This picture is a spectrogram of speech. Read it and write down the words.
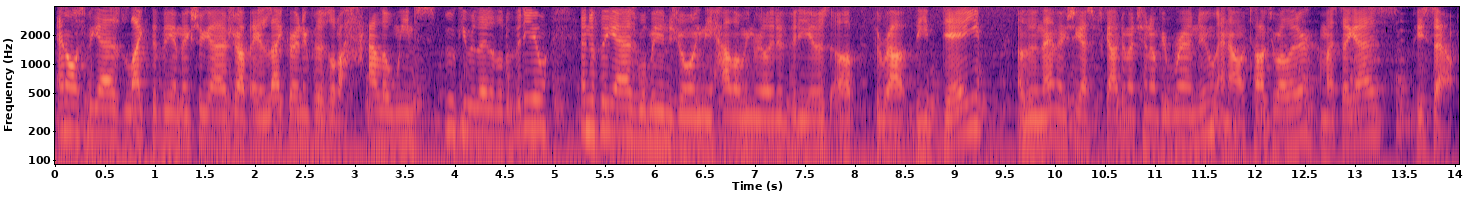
And also if you guys liked the video, make sure you guys drop a like rating for this little Halloween spooky related little video. And hopefully you guys will be enjoying the Halloween related videos up throughout the day. Other than that, make sure you guys subscribe to my channel if you're brand new, and I'll talk to you all later. Have a nice day, guys. Peace out.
